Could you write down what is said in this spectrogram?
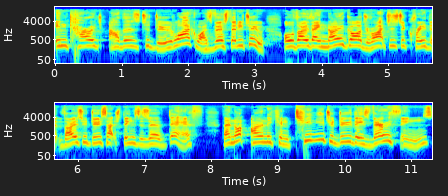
encourage others to do likewise. Verse 32 Although they know God's righteous decree that those who do such things deserve death, they not only continue to do these very things,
